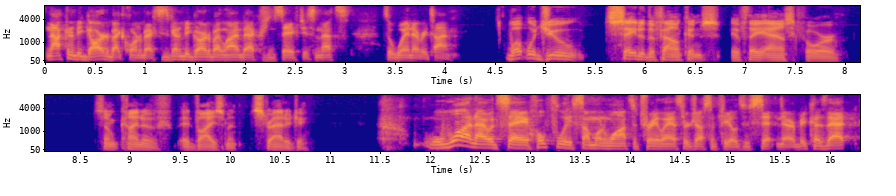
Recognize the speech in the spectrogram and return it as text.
not going to be guarded by cornerbacks. He's going to be guarded by linebackers and safeties. And that's it's a win every time. What would you say to the Falcons if they ask for some kind of advisement strategy? Well, one, I would say hopefully someone wants a Trey Lance or Justin Fields who's sitting there because that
